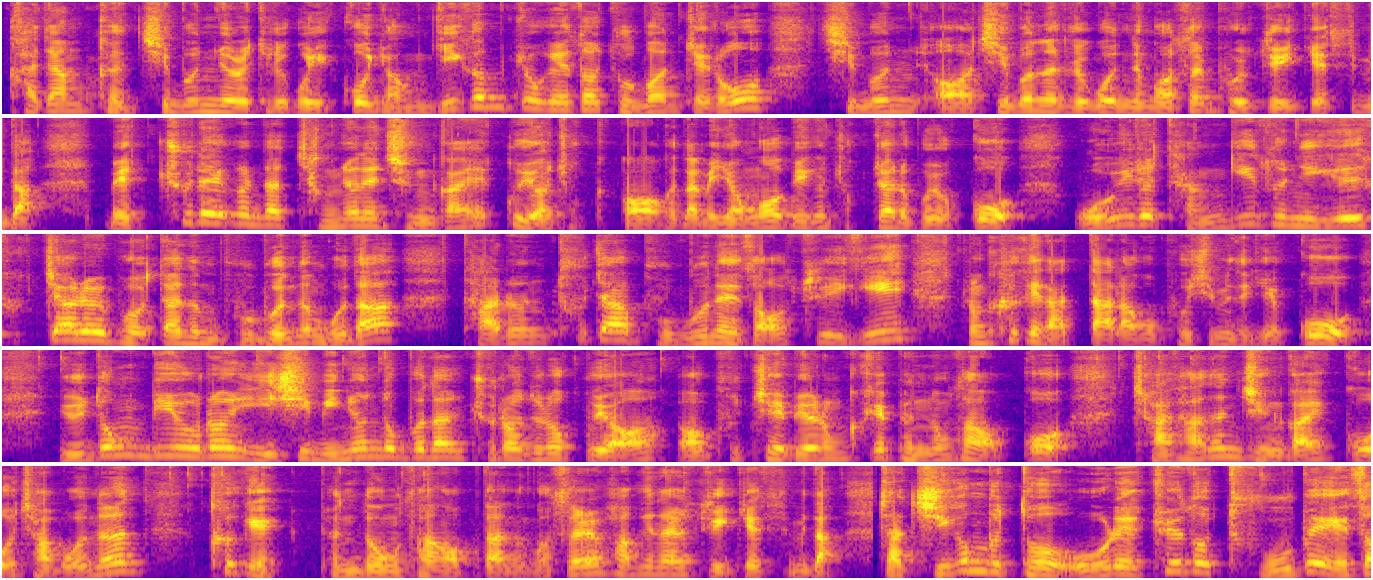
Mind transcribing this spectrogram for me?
가장 큰 지분율을 들고 있고 연기금 쪽에서 두 번째로 지분 어, 지분을 들고 있는 것을 볼 수 있겠습니다. 매출액은 다 작년에 증가했고요. 적- 어, 그다음에 영업이익은 적자를 보였고 오히려 단기 순이익이 흑자를 보였다는 부분은 보다 다른 투자 부분에서 수익이 좀 크게 났다라고 보시면 되겠고 유동 비율은 22년도보다는 줄어들었고요. 어, 부채 비율은 크게 변동상 없고 자산은 증가했고 자본은 크게 변동상 없다는 것을 확인할 수 있겠습니다. 자, 지금부터 올해 최소 2배에서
